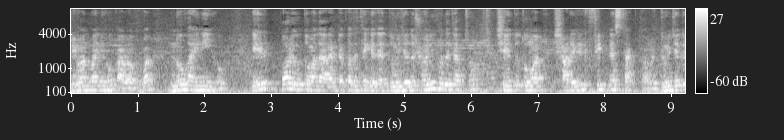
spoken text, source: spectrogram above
বিমান বাহিনী হোক, আর অথবা নৌবাহিনী হোক। এর পরেও তোমাদের আরেকটা কথা থেকে যায়, তুমি যেহেতু সৈনিক হতে চাচ্ছ, সেহেতু তোমার শারীরিক ফিটনেস থাকতে হবে। তুমি যেহেতু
